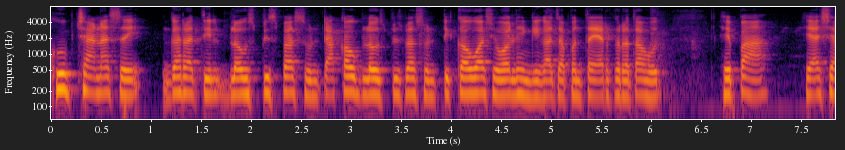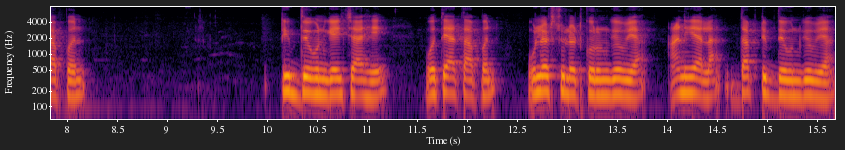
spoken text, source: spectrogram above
खूप छान असे घरातील ब्लाऊज पीसपासून टाकाऊ ब्लाऊज पीसपासून टिकाऊ असे वॉल हँगिंग आज आपण तयार करत आहोत. हे पहा हे असे आपण टीप देऊन घ्यायचे आहे व ते आता आपण उलटसुलट करून घेऊया आणि याला दाबटीप देऊन घेऊया.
